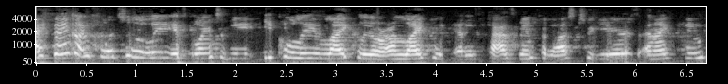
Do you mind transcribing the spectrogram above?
I think, unfortunately, it's going to be equally likely or unlikely as it has been for the last two years. And I think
